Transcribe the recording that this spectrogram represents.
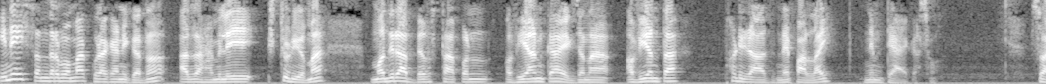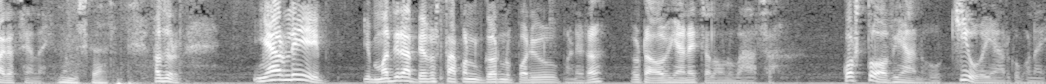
यिनै सन्दर्भमा कुराकानी गर्न आज हामीले स्टुडियोमा मदिरा व्यवस्थापन अभियानका एकजना अभियन्ता फणिराज नेपाललाई निम्ति आएका छौं। स्वागत छ यहाँलाई। नमस्कार। हजुर यहाँहरूले यो मदिरा व्यवस्थापन गर्नु पर्यो भनेर एउटा अभियानै चलाउनु भएको छ। कस्तो अभियान हो? के हो यहाँहरूको भनाइ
